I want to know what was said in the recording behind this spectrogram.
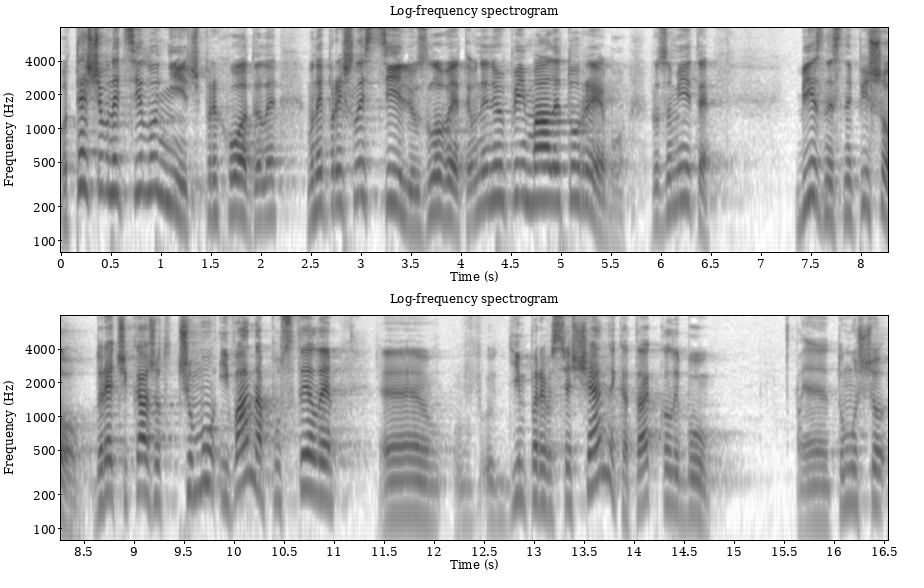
От те, що вони цілу ніч приходили, вони прийшли з ціллю зловити, вони не впіймали ту рибу. Розумієте? бізнес не пішов. До речі, кажуть, чому Івана пустили е, в дім пересвященника, так, коли був. Е, тому що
